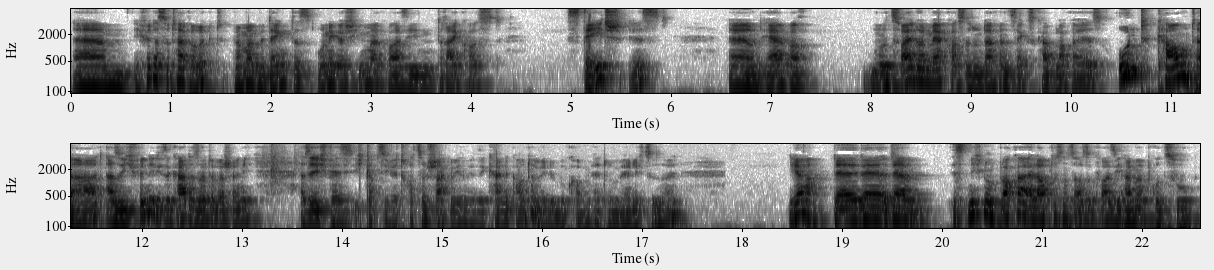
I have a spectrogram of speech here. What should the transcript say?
Ähm, ich finde das total verrückt, wenn man bedenkt, dass Onigashima quasi ein Dreikost Stage ist äh, und er einfach nur zwei Dollar mehr kostet und dafür ein 6k Blocker ist und Counter hat. Also ich finde, diese Karte sollte wahrscheinlich, also ich, ich glaube, sie wäre trotzdem stark gewesen, wenn sie keine Counter-Video bekommen hätte, um ehrlich zu sein. Ja, der, der, der ist nicht nur ein Blocker, erlaubt es uns also quasi einmal pro Zug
